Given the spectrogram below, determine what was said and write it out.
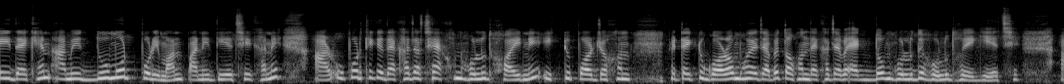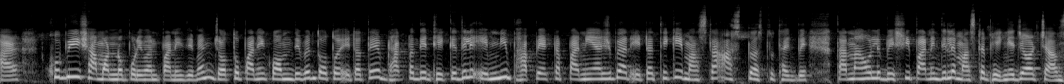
এই দেখেন আমি দুমোট পরিমাণ পানি দিয়েছি এখানে। আর উপর থেকে দেখা যাচ্ছে এখন হলুদ হয়নি। একটু পর যখন এটা একটু গরম হয়ে যাবে, তখন দেখা যাবে একদম হলুদে হলুদ হয়ে গিয়েছে। আর খুবই সামান্য পরিমাণ পানি দেবেন। যত পানি কম দেবেন, তত এটাতে ঢাকটা দিয়ে ঢেকে দিলে এমনি ভাপে একটা পানি আসবে। আর এটা থেকেই মাছটা আস্তে আস্তে থাকবে। তা না হলে বেশি পানি দিলে মাছটা ভেঙে যাওয়ার চান্স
